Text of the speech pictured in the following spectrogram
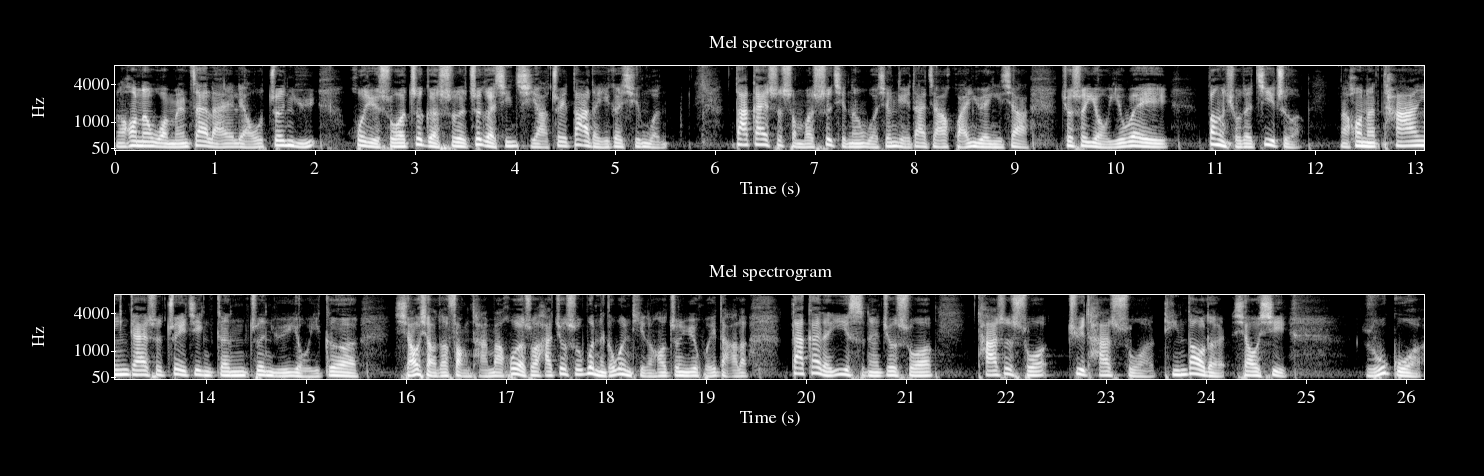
然后呢，我们再来聊鳟鱼，或者说这个是这个星期啊最大的一个新闻。大概是什么事情呢？我先给大家还原一下，就是有一位棒球的记者，然后呢，他应该是最近跟鳟鱼有一个小小的访谈吧，或者说他就是问了个问题，然后鳟鱼回答了。大概的意思呢，就是说他是说，据他所听到的消息，如果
